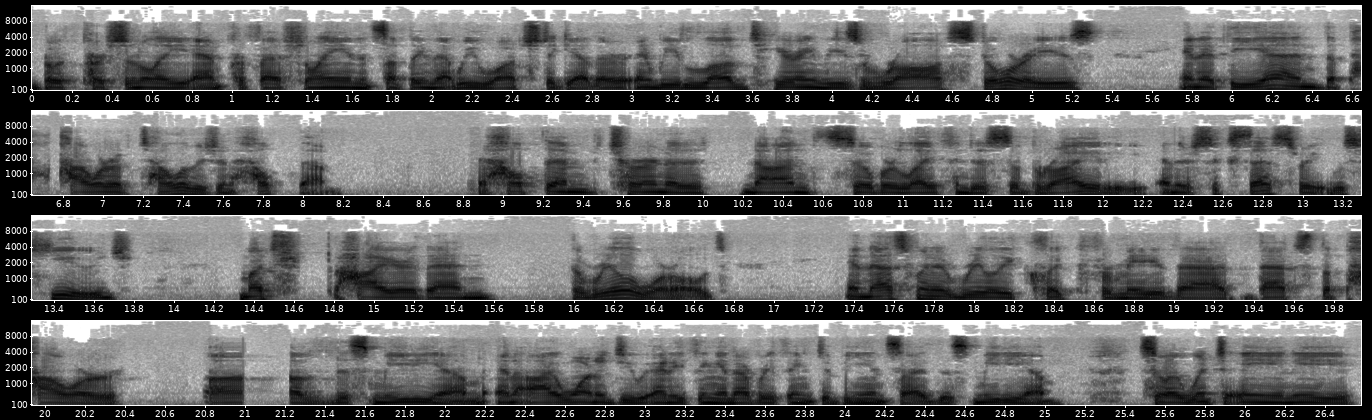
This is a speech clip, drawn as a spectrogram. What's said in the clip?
both personally and professionally, and it's something that we watched together. And we loved hearing these raw stories. And at the end, the power of television helped them. It helped them turn a non sober life into sobriety, and their success rate was huge, much higher than the real world. And that's when it really clicked for me that that's the power uh, of this medium, and I want to do anything and everything to be inside this medium. So I went to A and E,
